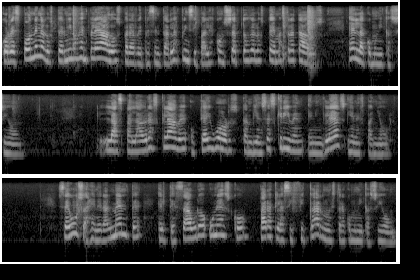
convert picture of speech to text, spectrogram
corresponden a los términos empleados para representar los principales conceptos de los temas tratados en la comunicación. Las palabras clave o keywords también se escriben en inglés y en español. Se usa generalmente el tesauro UNESCO para clasificar nuestra comunicación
